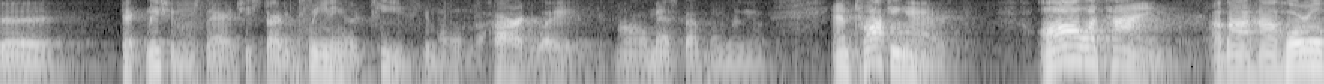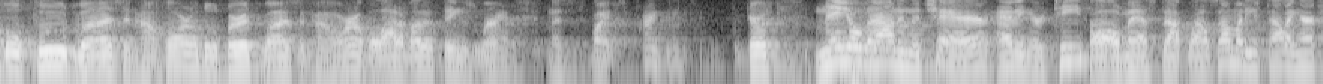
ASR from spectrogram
uh, technician was there, and she started cleaning her teeth, you know, in the hard way, getting all messed up one way or the other, and talking at her all the time about how horrible food was and how horrible birth was and how horrible a lot of other things were, and his wife's pregnant. The girl's nailed down in the chair, having her teeth all messed up, while somebody's telling her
